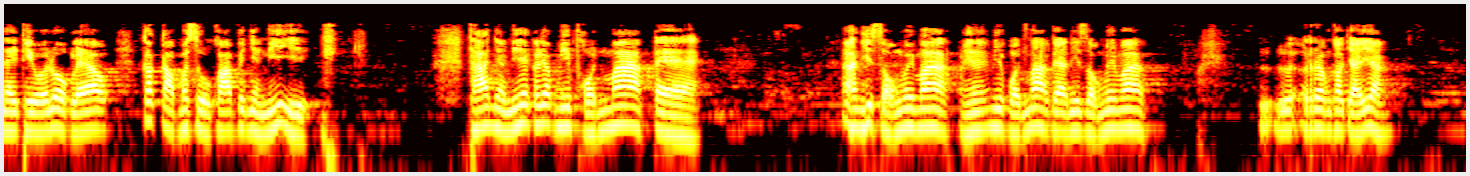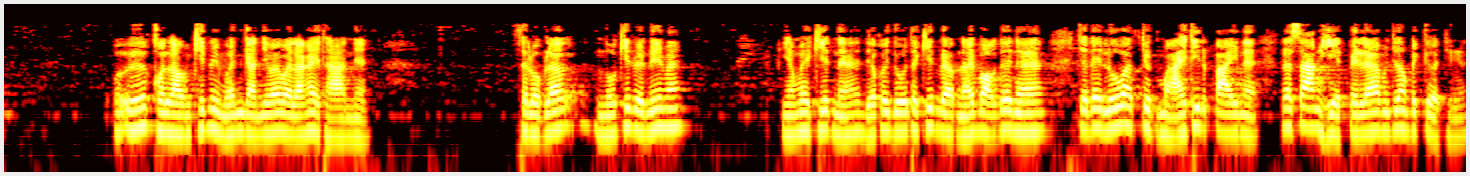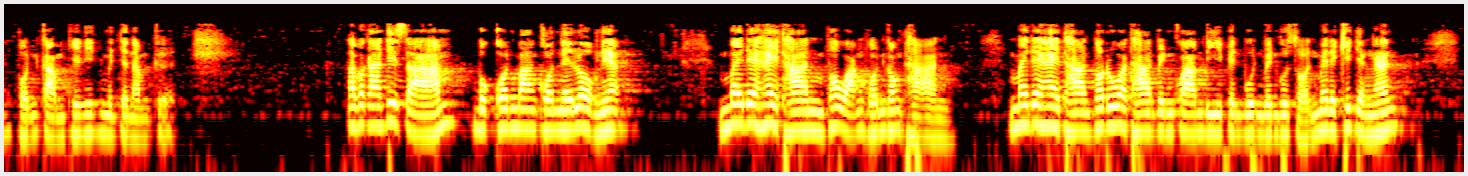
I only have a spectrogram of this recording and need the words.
ในเทวโลกแล้ว ก็กลับมาสู่ความเป็นอย่างนี้อีก ทานอย่างนี้เขาเรียกมีผลมากแต่อันนี้สองไม่มากมีผลมากแต่อันนี้สองไม่มาก เริ่มเข้าใจยังเออคนเราคิดไม่เหมือนกันใช่ไหมเวลาให้ทานเนี่ย สรุปแล้วหนูคิดแบบนี้ไหม ยังไม่คิดนะ เดี๋ยวคอยดูถ้าคิดแบบไหนบอกด้วยนะ จะได้รู้ว่าจุดหมายที่ไปเนี่ยถ้าสร้างเหตุไปแล้วมันจะต้องไปเกิดอย่างนี้ผลกรรมที่นี้มันจะนำเกิดอประการที่สามบุคคลบางคนในโลกเนี้ยไม่ได้ให้ทานเพราะหวังผลของทาน ไม่ได้ให้ทานเพราะรู้ว่าทานเป็นความดีเป็นบุญเป็นกุศลไม่ได้คิดอย่างนั้น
